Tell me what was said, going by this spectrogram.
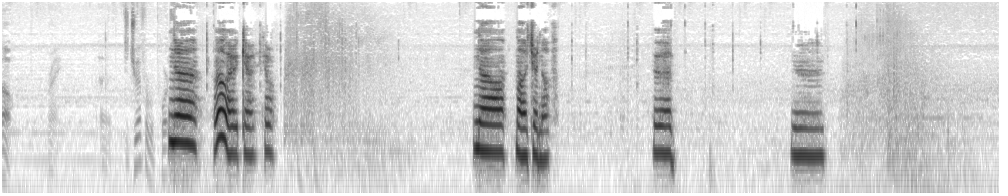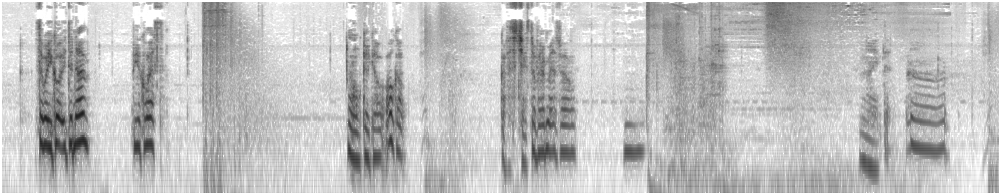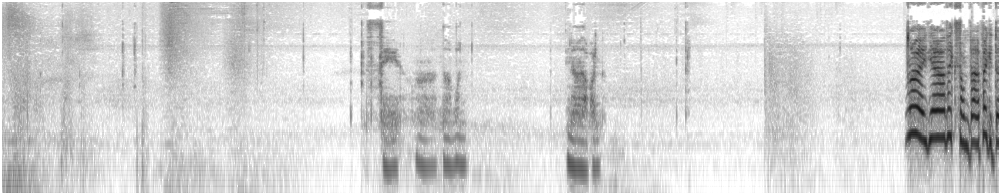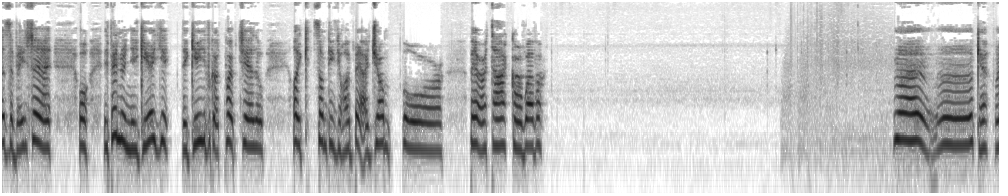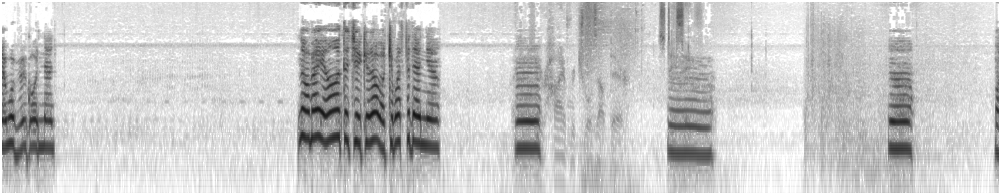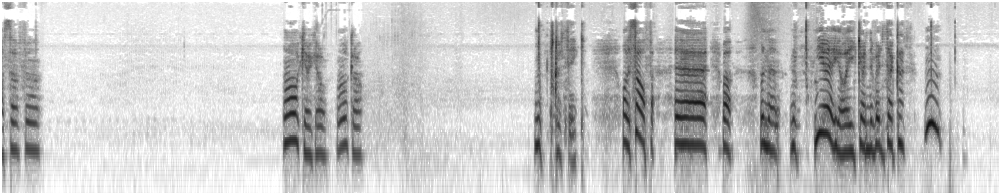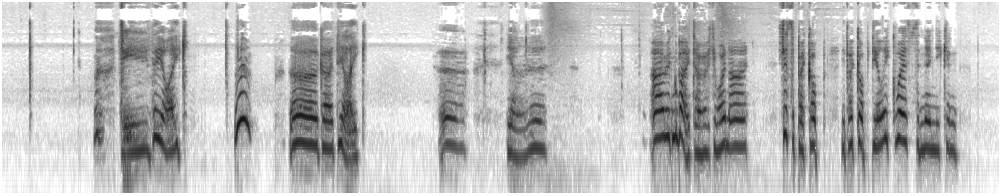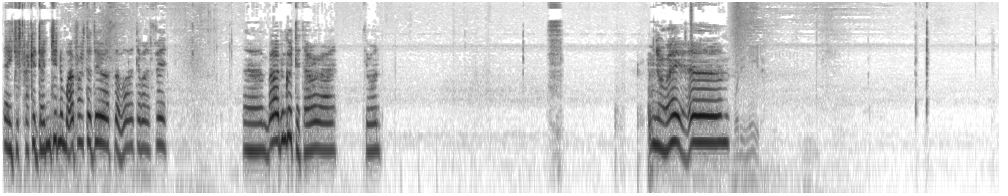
Oh, right. Uh, did you ever report? no. Oh, okay, cool. No, not enough. Uh, mm. So what you got to do now? For your quest? Oh, okay, go. Oh, go. Got this chest over him as well. Mm. Right then. Uh, see. Uh, that one. No, that one. Yeah, I think some. I think it does eventually. Uh, well, depending on your gear, you, the gear you've got equipped, yeah, though, like something you'll have better jump or better attack or whatever. Right, uh, okay, right, where we going then? No, right, I'll have to check it out. Okay, what's for then, yeah? I know there are hive rituals out there. Stay safe. No. Myself, uh. Okay, okay, okay. Uh, well, when the, yeah, yeah, you can never take it. Mm. Jeez, they like. Oh, God, do you like. Uh, yeah, uh. We can to tower if you want. Uh, just pick up, you pick up daily quests and then you can uh, just pick a dungeon or whatever to do. That's what I want to say. Um, but I can going to tower uh, you want. Alright, um, What do you need?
